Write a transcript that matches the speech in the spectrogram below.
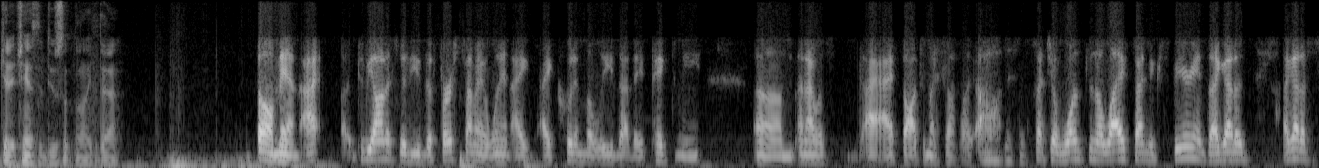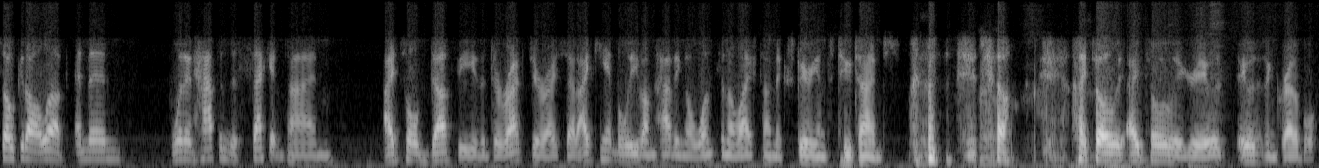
get a chance to do something like that. Oh man, I to be honest with you, the first time I went, I I couldn't believe that they picked me, um, and I was I, I thought to myself like, oh, this is such a once in a lifetime experience. I gotta I gotta soak it all up. And then when it happened the second time, I told Duffy, the director, I said, I can't believe I'm having a once in a lifetime experience two times. so I totally I totally agree. It was it was incredible.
